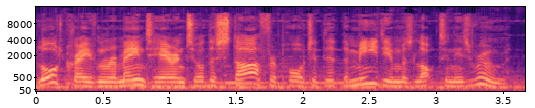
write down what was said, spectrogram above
Lord Craven remained here until the staff reported that the medium was locked in his room.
